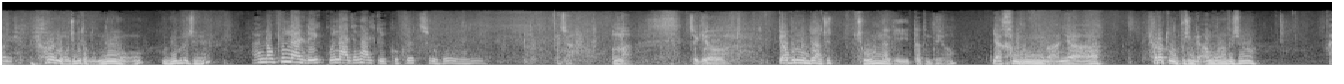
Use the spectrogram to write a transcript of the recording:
아니, 혈압이 어제보다 높네요. 왜 그러지? 아, 높은 날도 있고 낮은 날도 있고 그렇지 뭐. 자 엄마 저기요 뼈 붙는데 아주 좋은 약이 있다던데요. 약 함부로 먹는 거 아니야. 혈압도 높으신데 아무거나 드셔. 아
